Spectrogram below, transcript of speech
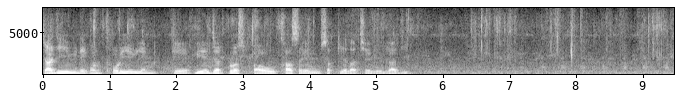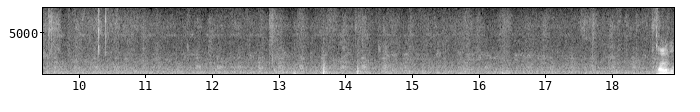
જાજી એવી નહીં, પણ થોડી એવી એમ કે બે હજાર પ્લસ ભાવ થશે એવું શક્યતા છે બહુ જાજી. હાલો તો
